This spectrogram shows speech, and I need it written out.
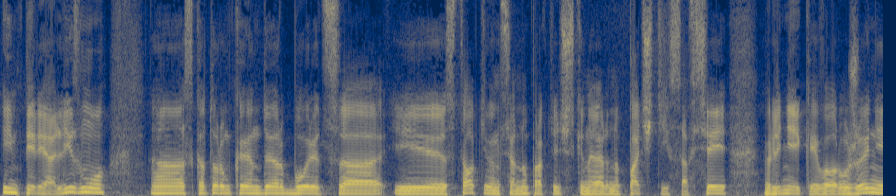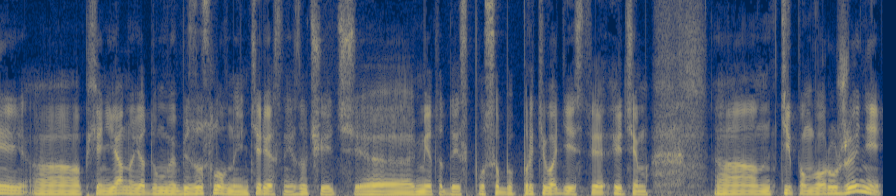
империализму, с которым КНДР борется, и сталкиваемся, ну, практически, наверное, почти со всей линейкой вооружений. Пхеньяну, я думаю, безусловно, интересно изучить методы и способы противодействия этим типам вооружений.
